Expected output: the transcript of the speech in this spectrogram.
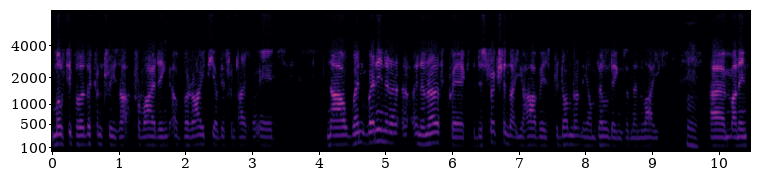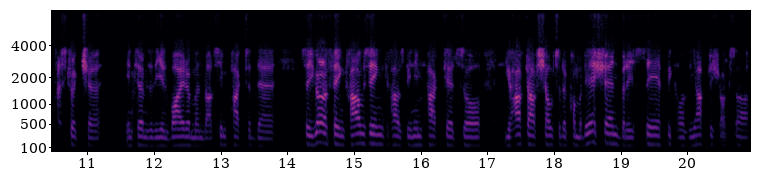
multiple other countries that are providing a variety of different types of aids. Now, when when in, a, in an earthquake, the destruction that you have is predominantly on buildings and then life mm. um, and infrastructure in terms of the environment that's impacted there. So you've got to think housing has been impacted, so you have to have sheltered accommodation, but it's safe because the aftershocks are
